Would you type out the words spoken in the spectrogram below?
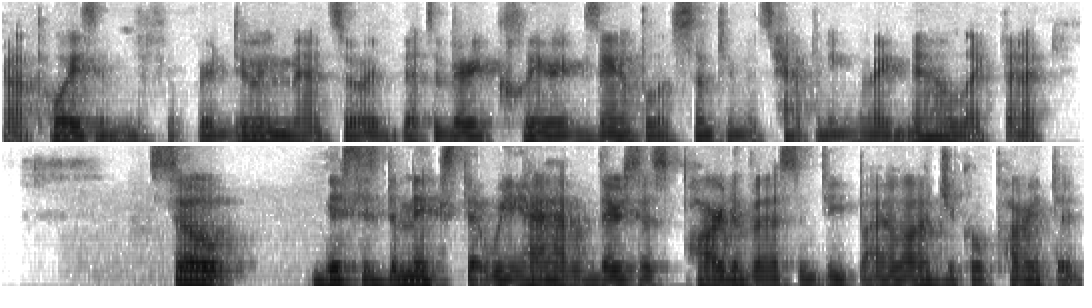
got poisoned for doing that. So that's a very clear example of something that's happening right now like that. So this is the mix that we have. There's this part of us, a deep biological part that,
